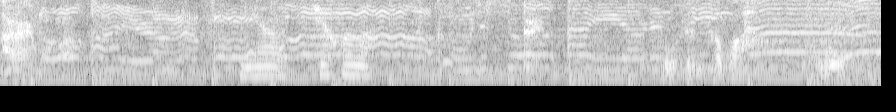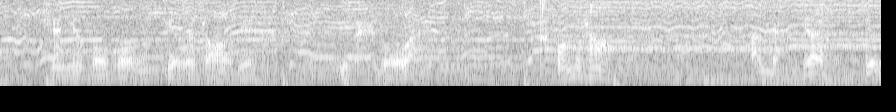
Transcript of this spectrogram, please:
还爱我吗？你要结婚了？对。陆晨他爸老陆前前后后借了赵家一百多万，还不上，俺两家结为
